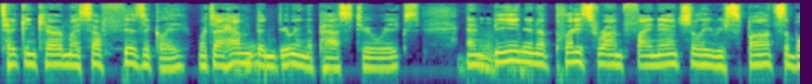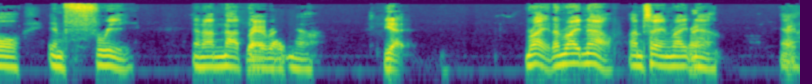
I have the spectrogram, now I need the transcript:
taking care of myself physically, which I haven't been doing the past two weeks, and Mhm. being in a place where I'm financially responsible and free. And I'm not there right, now. yet. Right. And right now, I'm saying right, Right. now. Yeah.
